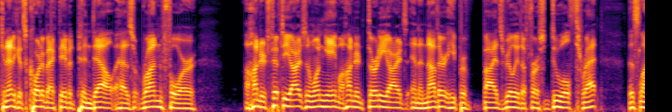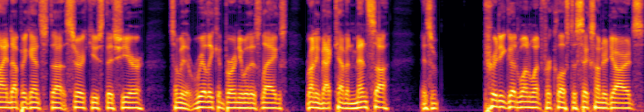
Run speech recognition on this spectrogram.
Connecticut's quarterback David Pindell has run for 150 yards in one game, 130 yards in another. He provides really the first dual threat that's lined up against uh, Syracuse this year. Somebody that really could burn you with his legs. Running back Kevin Mensah is a pretty good one. Went for close to 600 yards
